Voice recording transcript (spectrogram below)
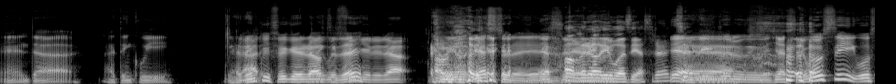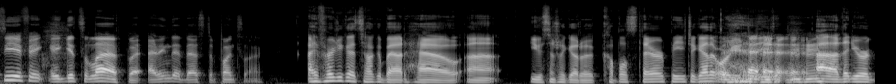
and uh, I think we. we I got think we figured it I out think we today. figured it out. I mean, yesterday. Yeah. Yesterday. oh literally it it was yesterday Yeah, I Yeah. think it literally was yesterday. We'll see. We'll see if it, it gets a laugh, but I think that that's the punchline. i've heard you guys talk about how uh, you essentially go to couples therapy together or you, uh, that you're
